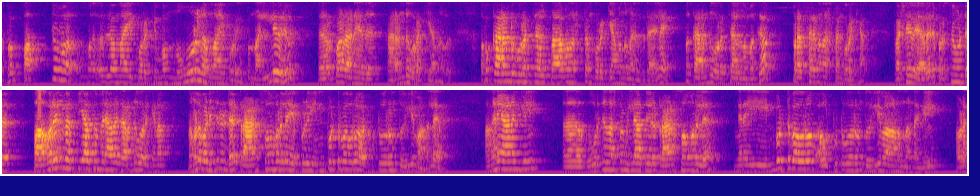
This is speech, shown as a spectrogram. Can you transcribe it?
അപ്പം പത്ത് ഒന്നായി കുറയ്ക്കുമ്പോൾ നൂറിലൊന്നായി കുറയും. അപ്പൊ നല്ലൊരു ഏർപ്പാടാണ് ഏത്? കറണ്ട് കുറയ്ക്കുക എന്നുള്ളത്. അപ്പൊ കറണ്ട് കുറച്ചാൽ താപനഷ്ടം കുറയ്ക്കാമെന്ന് മനസ്സിലായി അല്ലെ? അപ്പൊ കറണ്ട് കുറച്ചാൽ നമുക്ക് പ്രസരണ നഷ്ടം കുറയ്ക്കാം. പക്ഷേ വേറൊരു പ്രശ്നമുണ്ട്. പവറിൽ വ്യത്യാസം വരാതെ കറണ്ട് കുറയ്ക്കണം. നമ്മൾ പഠിച്ചിട്ടുണ്ട് ട്രാൻസ്ഫോമറിൽ എപ്പോഴും ഇൻപുട്ട് പവറും ഔട്ട്പുട്ട് പവറും തുല്യമാണ് അല്ലെ? അങ്ങനെയാണെങ്കിൽ ഊർജ നഷ്ടമില്ലാത്ത ഒരു ട്രാൻസ്ഫോമറിൽ ഇങ്ങനെ ഈ ഇൻപുട്ട് പവറും ഔട്ട്പുട്ട് പവറും തുല്യമാണെന്നുണ്ടെങ്കിൽ അവിടെ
